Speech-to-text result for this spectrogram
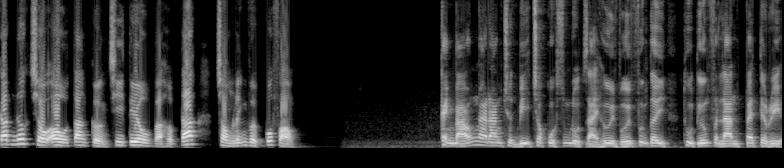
các nước châu Âu tăng cường chi tiêu và hợp tác trong lĩnh vực quốc phòng. Cảnh báo Nga đang chuẩn bị cho cuộc xung đột dài hơi với phương Tây, Thủ tướng Phần Lan Petteri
